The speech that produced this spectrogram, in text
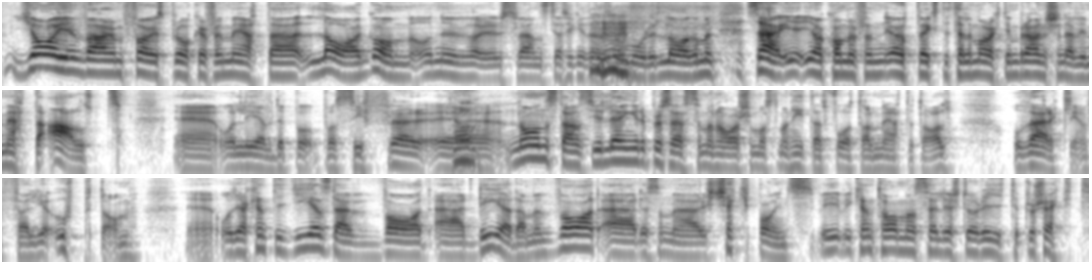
jag är ju en varm förespråkare för att mäta lagom och nu var det svenskt, jag tycker inte ens om ordet lagom. Men så här, jag kommer från, jag uppväxt i telemarketingbranschen där vi mätte allt eh, och levde på, på siffror. Eh, Ja. Någonstans, ju längre processer man har så måste man hitta ett fåtal mätetal och verkligen följa upp dem. Eh, och jag kan inte ge sådär, vad är det då? Men vad är det som är checkpoints? Vi, vi kan ta om man säljer större IT-projekt.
